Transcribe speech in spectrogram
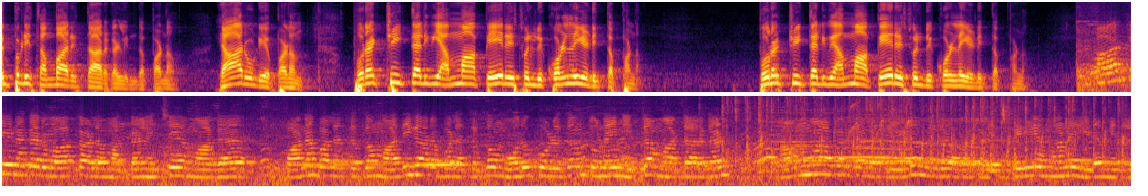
எப்படி சம்பாதித்தார்கள் இந்த பணம்? யாருடைய பணம்? புரட்சி தலைவி அம்மா பேரை சொல்லி கொள்ளையடித்த பணம். புரட்சி தலைவி அம்மா பேரை சொல்லி கொள்ளையடித்த பணம். ஆர்கே நகர் வாக்காளர் மக்கள் நிச்சயமாக பண பலத்துக்கும் அதிகார பலத்துக்கும் ஒரு பொழுதும் துணை நிற்க மாட்டார்கள். அம்மா அவர்களது இடம் இது அவர்களுக்கு பிரியமான இடம் இது.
